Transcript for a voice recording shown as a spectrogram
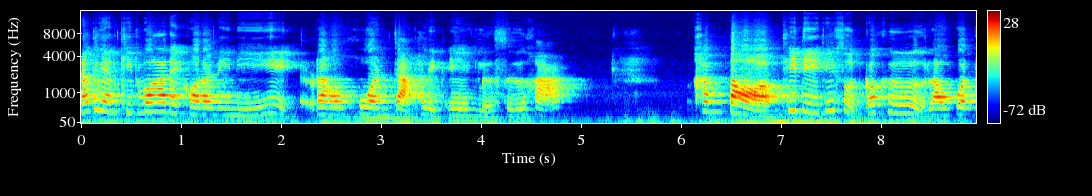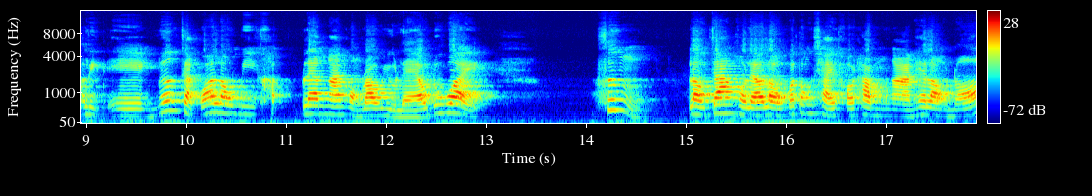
นักเรียนคิดว่าในกรณีนี้เราควรจะผลิตเองหรือซื้อคะ คำตอบที่ดีที่สุดก็คือเราควรผลิตเอง เนื่องจากว่าเรามีแรงงานของเราอยู่แล้วด้วย ซึ่งเราจ้างเขาแล้วเราก็ต้องใช้เขาทำงานให้เราเนาะ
